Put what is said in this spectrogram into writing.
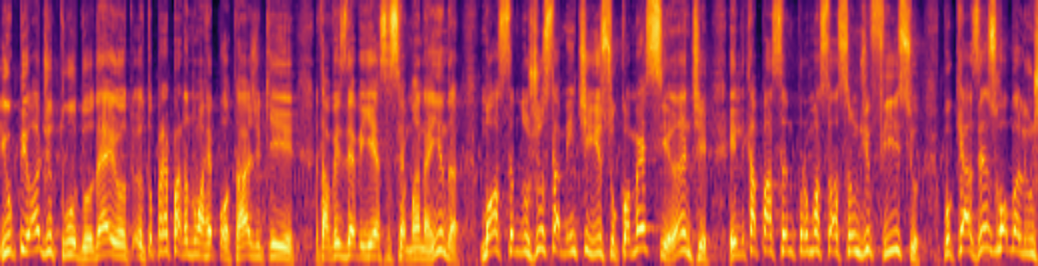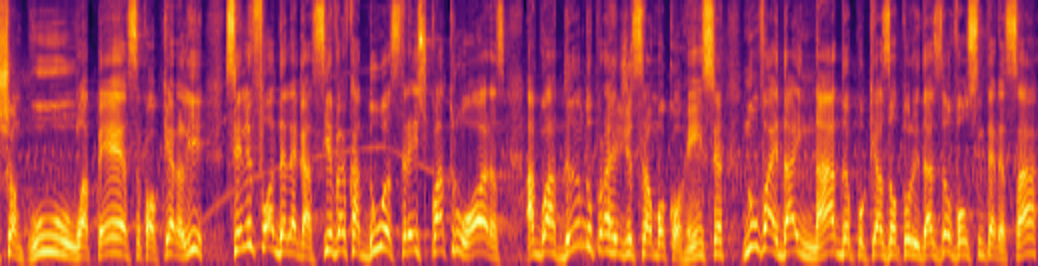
E o pior de tudo, né? Eu, tô preparando uma reportagem que talvez deve ir essa semana ainda, mostrando justamente justamente isso. O comerciante, ele está passando por uma situação difícil, porque às vezes rouba ali um shampoo, uma peça qualquer ali. Se ele for à delegacia, vai ficar duas, três, quatro horas aguardando para registrar uma ocorrência. Não vai dar em nada, porque as autoridades não vão se interessar.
